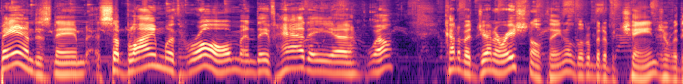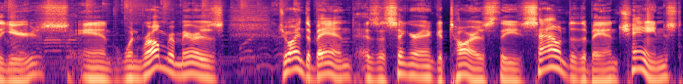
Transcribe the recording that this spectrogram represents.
band is named Sublime with Rome, and they've had a, uh, well, kind of a generational thing, a little bit of a change over the years. And when Rome Ramirez joined the band as a singer and guitarist, the sound of the band changed.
